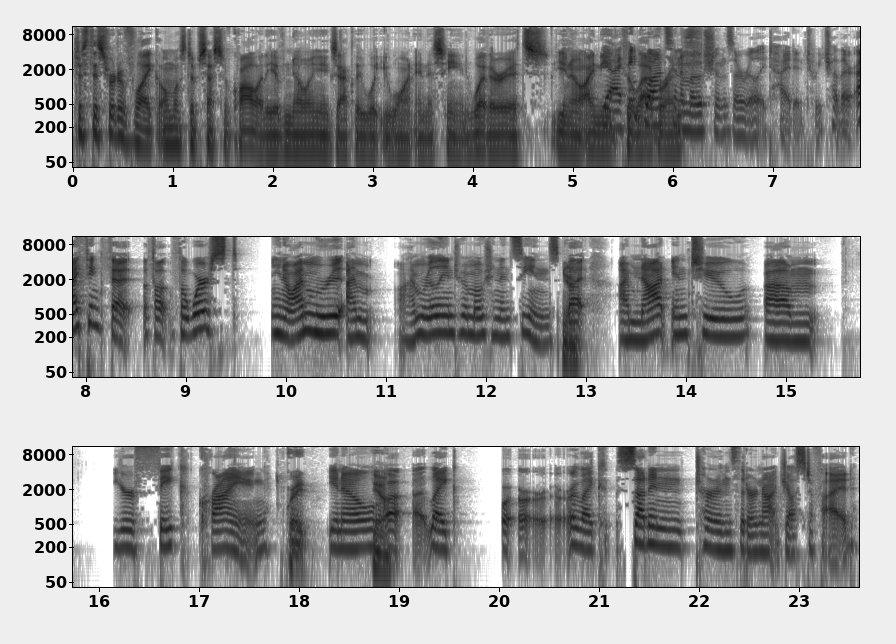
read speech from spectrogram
just this sort of like almost obsessive quality of knowing exactly what you want in a scene. Whether it's you know I need yeah, I think wants and emotions are really tied into each other. I think that the, the worst, you know, I'm re- I'm I'm really into emotion and scenes, Yeah. but I'm not into um your fake crying. Right. You know, Yeah. uh, uh, like or, or, or like sudden turns that are not justified.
